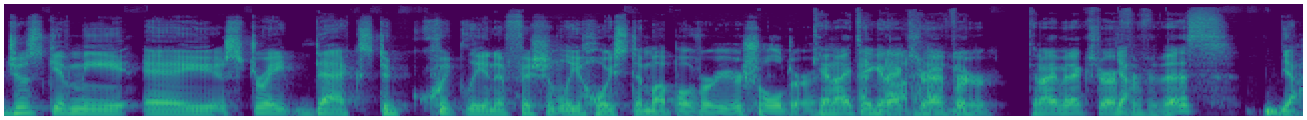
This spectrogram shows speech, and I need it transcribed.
Just give me a straight dex to quickly and efficiently hoist him up over your shoulder. Can I take an extra effort? your- Can I have an extra Yeah. effort for this? yeah,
